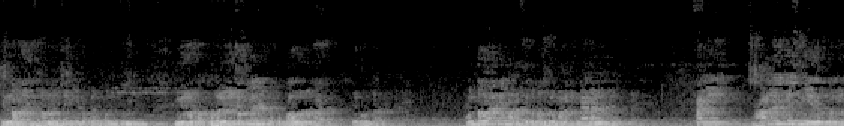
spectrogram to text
చిన్న వయసులో నుంచి మీరు పెంపొందుతుంది. మీరు ఒక ప్రయోజకమైనటువంటి పౌరులుగా ఎదుగుతారు. కొంతవరకు మన సిలబస్లో మనకు జ్ఞానాన్ని కానీ ఛాలెంజెస్ని ఎదుర్కొని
